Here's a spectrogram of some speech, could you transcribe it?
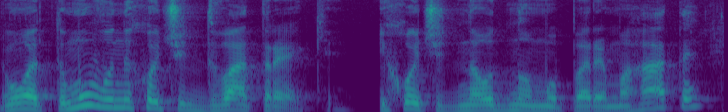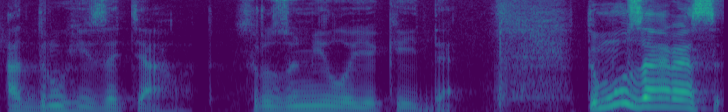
От тому вони хочуть два треки і хочуть на одному перемагати, а другий затягувати. Зрозуміло, який йде. Тому зараз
